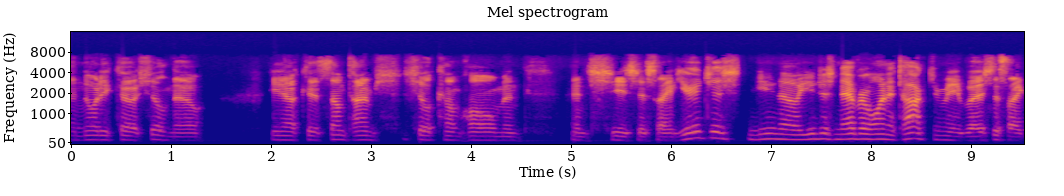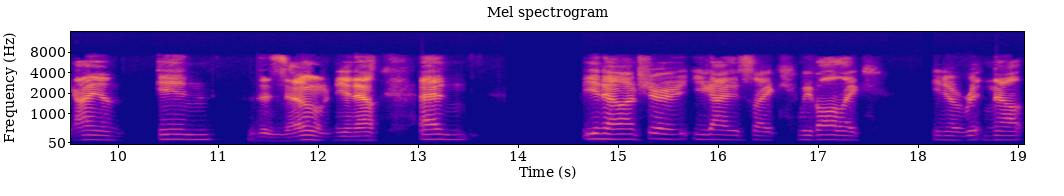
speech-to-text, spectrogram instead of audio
and Noriko, she'll know, you know, because sometimes she'll come home and and she's just like, you're just, you know, you just never want to talk to me, but it's just like I am in the zone, you know, and you know, I'm sure you guys like we've all like, you know, written out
